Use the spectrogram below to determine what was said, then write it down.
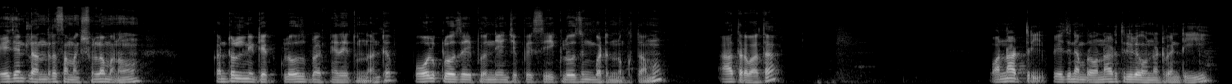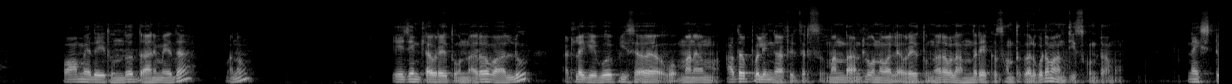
ఏజెంట్ల అందరి సమక్షంలో మనం కంట్రోల్ నీట్ యొక్క క్లోజ్ బటన్ ఏదైతే ఉందో అంటే పోల్ క్లోజ్ అయిపోయింది అని చెప్పేసి క్లోజింగ్ బటన్ నొక్కుతాము. ఆ తర్వాత one naught three page number one naught త్రీలో ఉన్నటువంటి ఫామ్ ఏదైతే ఉందో దాని మీద మనం ఏజెంట్లు ఎవరైతే ఉన్నారో వాళ్ళు అట్లాగే ఓపీస్ మనం అదర్ పోలింగ్ ఆఫీసర్స్ మన దాంట్లో ఉన్న వాళ్ళు ఎవరైతే ఉన్నారో వాళ్ళందరి యొక్క సంతకాలు కూడా మనం తీసుకుంటాము. Next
